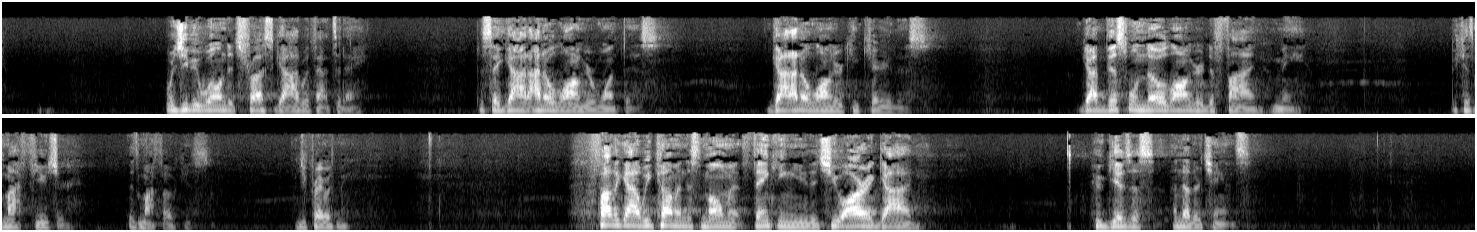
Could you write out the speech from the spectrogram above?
Would you be willing to trust God with that today? To say, God, I no longer want this. God, I no longer can carry this. God, this will no longer define me because my future is my focus. Would you pray with me? Father God, we come in this moment thanking you that you are a God who gives us another chance.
